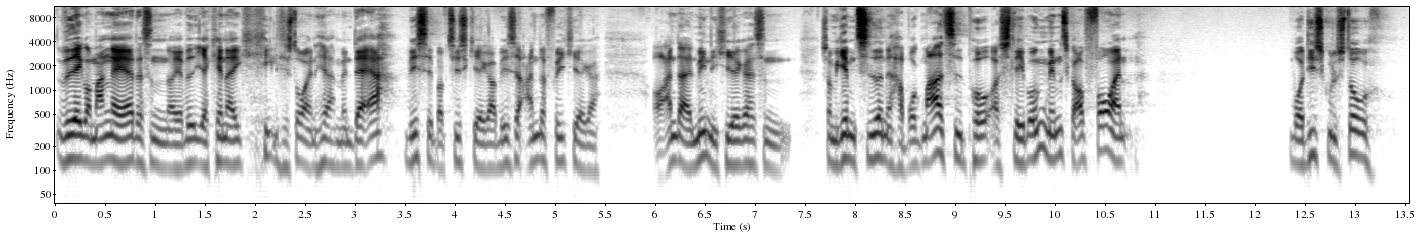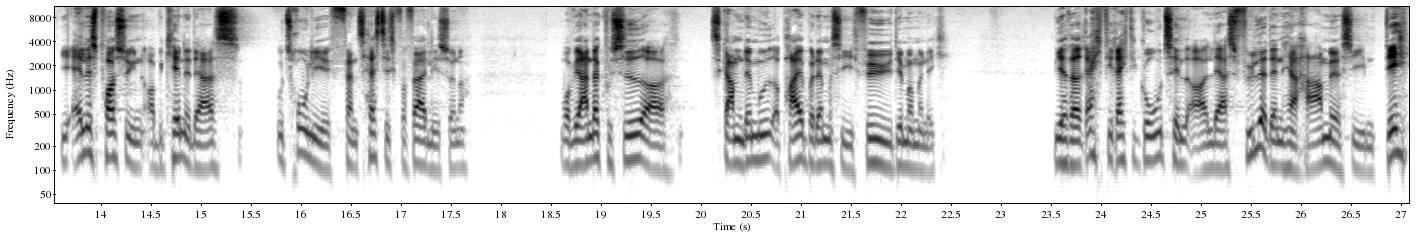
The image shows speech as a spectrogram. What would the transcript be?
Jeg ved ikke, hvor mange af jer, der sådan, og jeg ved, jeg kender ikke helt historien her, men der er visse baptistkirker og visse andre frikirker og andre almindelige kirker, sådan, som igennem tiderne har brugt meget tid på at slæbe unge mennesker op foran, hvor de skulle stå i alles påsyn og bekende deres utrolige, fantastisk forfærdelige sønder. Hvor vi andre kunne sidde og skamme dem ud og pege på dem og sige, fy, det må man ikke. Vi har været rigtig, rigtig gode til at lade os fylde af den her harme og sige, det,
